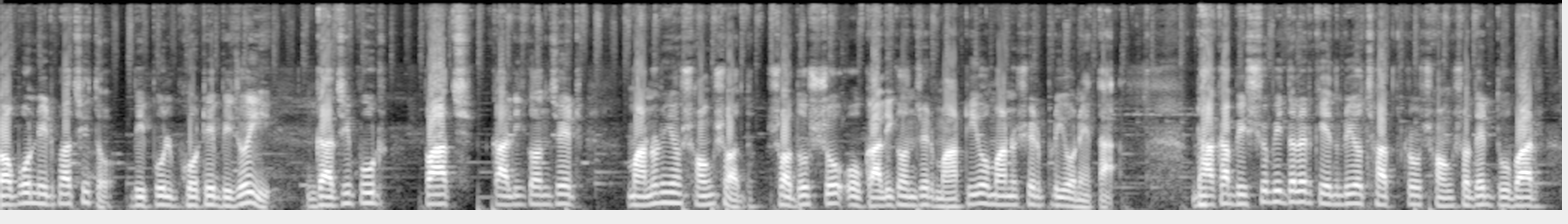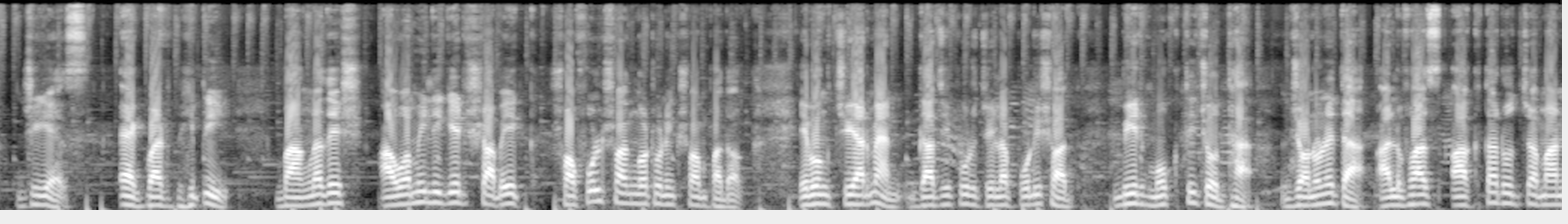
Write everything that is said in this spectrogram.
নবনির্বাচিত বিপুল ভোটে বিজয়ী গাজীপুর পাঁচ কালীগঞ্জের মাননীয় সংসদ সদস্য ও কালীগঞ্জের মাটি ও মানুষের প্রিয় নেতা। ঢাকা বিশ্ববিদ্যালয়ের কেন্দ্রীয় ছাত্র সংসদের দুবার জিএস, একবার ভিপি বাংলাদেশ আওয়ামী লীগের সাবেক সফল সাংগঠনিক সম্পাদক এবং চেয়ারম্যান গাজীপুর জেলা পরিষদ বীর মুক্তিযোদ্ধা জননেতা আলভাস আখতারুজ্জামান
